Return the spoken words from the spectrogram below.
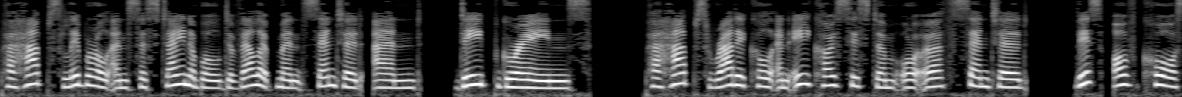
perhaps liberal and sustainable development-centered, and deep greens, perhaps radical and ecosystem or earth-centered. This, of course,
